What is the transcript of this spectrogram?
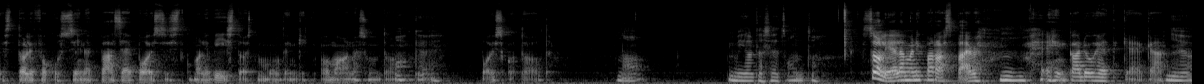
Ja sitten oli fokus siinä, että pääsee pois. Ja sitten kun mä olin 15, mä muutenkin omaan asuntoon okay. pois kotolta. No, miltä se tuntui? Se oli elämäni paras päivä. Mm. en kadu hetkeäkään. Joo.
